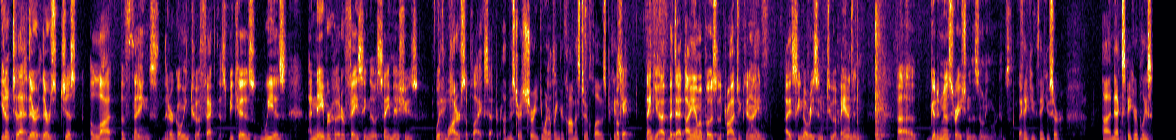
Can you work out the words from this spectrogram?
you know, to that, there, there's just a lot of things that are going to affect this because we as a neighborhood are facing those same issues with Thank you. water supply, et cetera. Uh, Mr. Etchery, do you want to bring your comments to a close? Because Okay, thank you. Uh, But that, I am opposed to the project, and I, I see no reason to abandon uh, good administration of the zoning ordinance. Thank you. Thank you, thank you, sir. Uh, Next speaker, please.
